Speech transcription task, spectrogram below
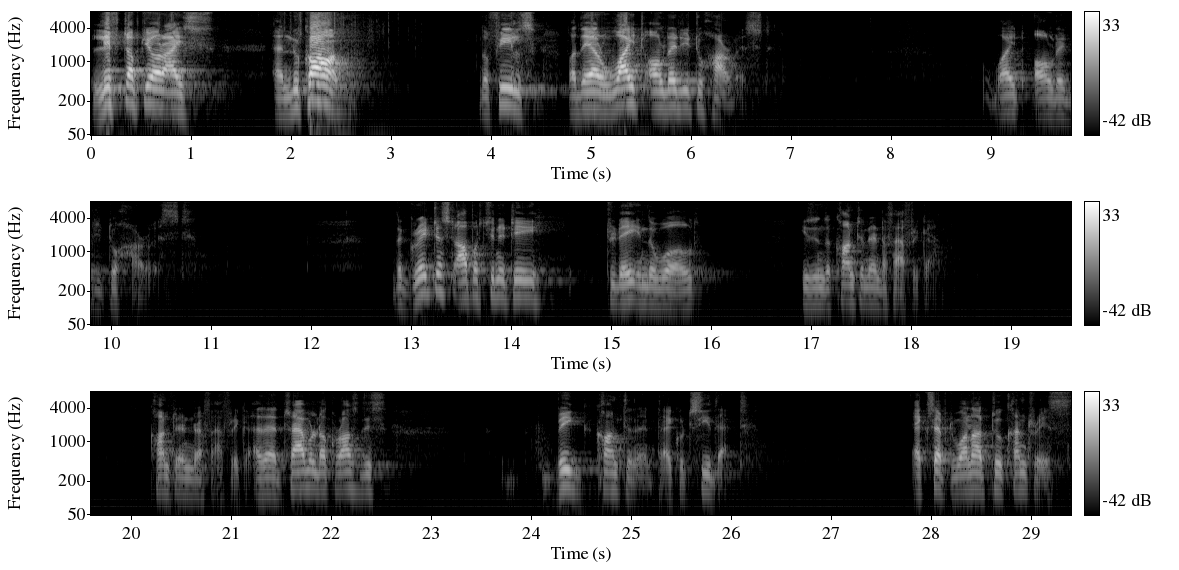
lift up your eyes and look on the fields, for they are white already to harvest. White already to harvest. The greatest opportunity today in the world is in the continent of Africa. Continent of Africa. As I traveled across this big continent, I could see that. Except one or two countries,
